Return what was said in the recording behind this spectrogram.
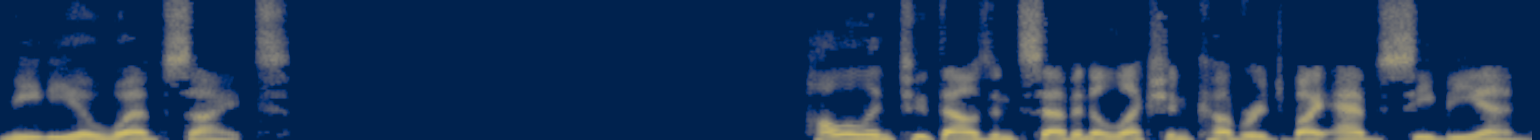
Media websites. Halalan 2007 election coverage by ABS-CBN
